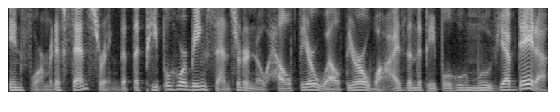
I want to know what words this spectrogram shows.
informative censoring, that the people who are being censored are no healthier, wealthier, or wise than the people who move you have data.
